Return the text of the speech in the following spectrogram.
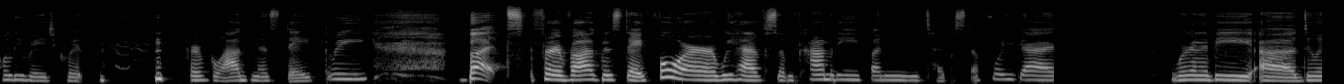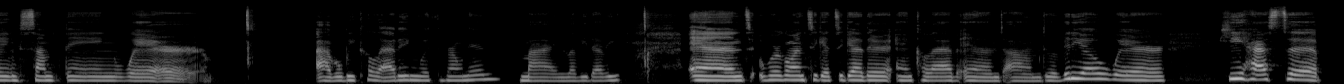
totally rage quit for Vlogmas Day 3. But for Vlogmas Day 4, we have some comedy, funny type of stuff for you guys. We're going to be uh, doing something where I will be collabing with Ronan, my lovey dovey. And we're going to get together and collab and um, do a video where he has to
